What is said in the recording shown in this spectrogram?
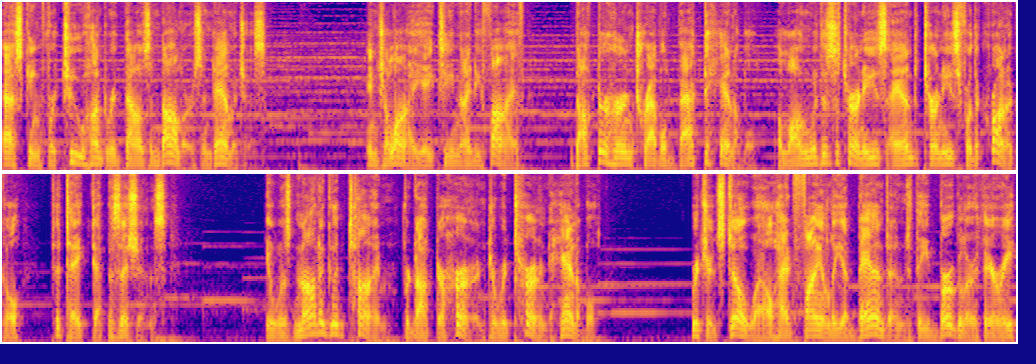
asking for $200,000 in damages. In July 1895, Dr. Hearn traveled back to Hannibal along with his attorneys and attorneys for the Chronicle to take depositions. It was not a good time for Dr. Hearn to return to Hannibal. Richard Stillwell had finally abandoned the burglar theory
